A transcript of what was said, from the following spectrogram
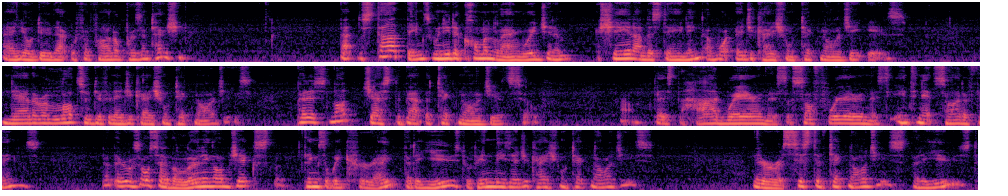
And you'll do that with a final presentation. But to start things, we need a common language and a shared understanding of what educational technology is. Now, there are lots of different educational technologies, but it's not just about the technology itself. Um, there's the hardware and there's the software and there's the internet side of things. But there is also the learning objects, the things that we create that are used within these educational technologies. There are assistive technologies that are used.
